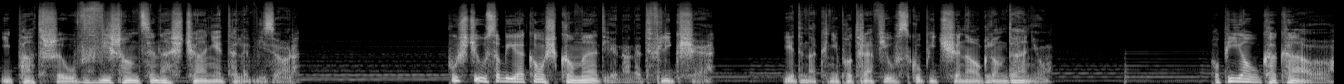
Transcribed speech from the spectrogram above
i patrzył w wiszący na ścianie telewizor. Puścił sobie jakąś komedię na Netflixie, jednak nie potrafił skupić się na oglądaniu. Popijał kakao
